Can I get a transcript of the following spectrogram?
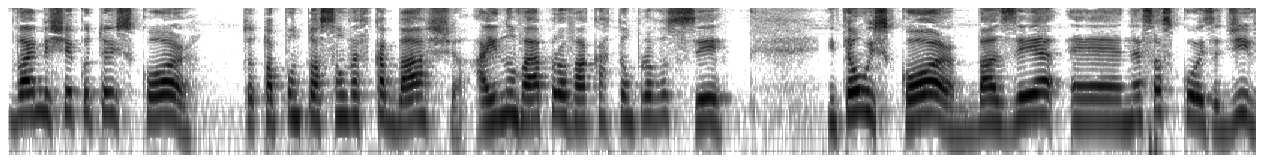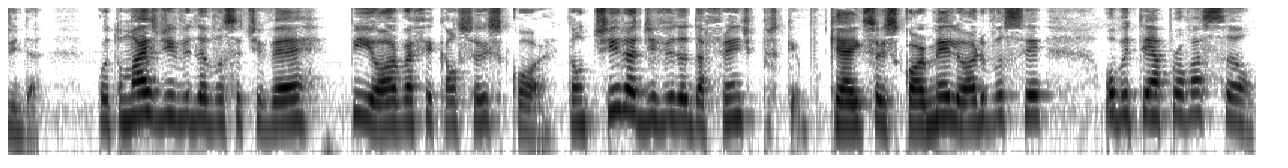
vai mexer com o teu score. Tua, tua pontuação vai ficar baixa. Aí não vai aprovar cartão para você. Então o score baseia é, nessas coisas, dívida. Quanto mais dívida você tiver, pior vai ficar o seu score. Então tira a dívida da frente, porque, porque aí seu score melhora e você obter aprovação.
